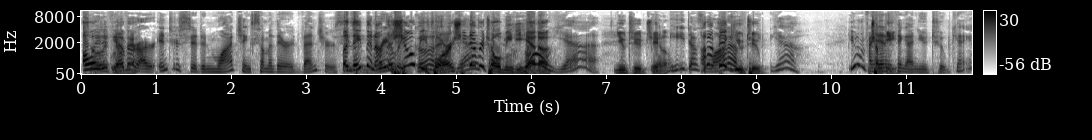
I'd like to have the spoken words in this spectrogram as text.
Oh, so if you ever that. are interested in watching some of their adventures, But they've been on the show good. before. She Yes. never told me he had oh, a yeah. YouTube channel. He does I'm a a, lot big of YouTube. Yeah. You don't find Chunky. anything on YouTube, can't you?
